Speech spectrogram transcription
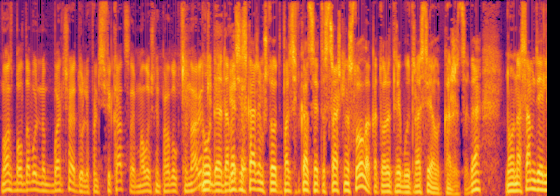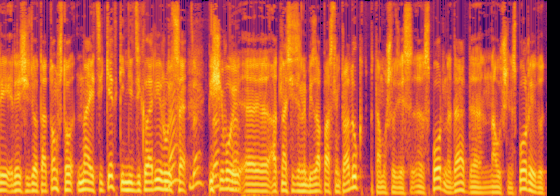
но у нас была довольно большая доля фальсификации молочной продукции на рынке. Ну, да, давайте это... скажем, что фальсификация это страшное слово, которое требует расстрела, кажется, да. Но на самом деле речь идет о том, что на этикетке не декларируется да, да, пищевой да, да. Э, относительно безопасный продукт, потому что здесь э, спорно, да, да научные споры идут.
